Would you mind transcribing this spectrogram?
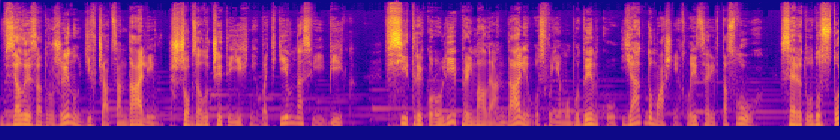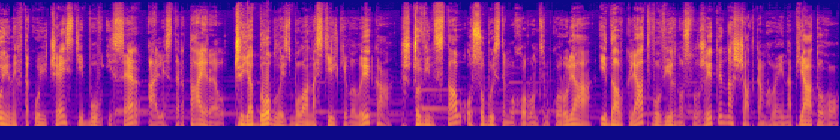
взяли за дружину дівчат сандалів, щоб залучити їхніх батьків на свій бік. Всі три королі приймали андалів у своєму будинку як домашніх лицарів та слуг. Серед удостоєних такої честі був і сер Алістер Тайрел, чия доблесть була настільки велика, що він став особистим охоронцем короля і дав клятву вірно служити нащадкам Гвейна V.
